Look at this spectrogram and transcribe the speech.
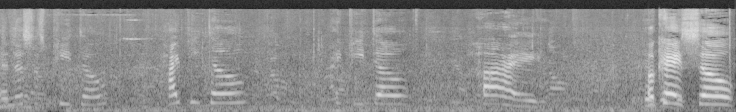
And this is Pito. Hi, Pito. Hi, Pito. Hi. Okay, so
